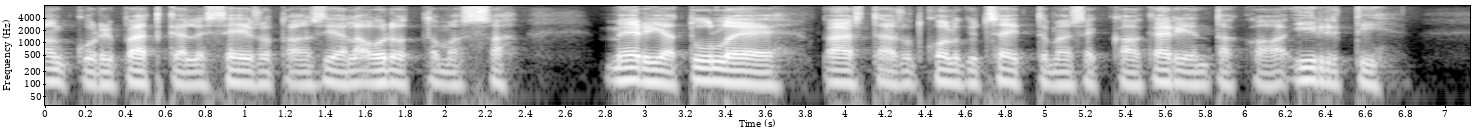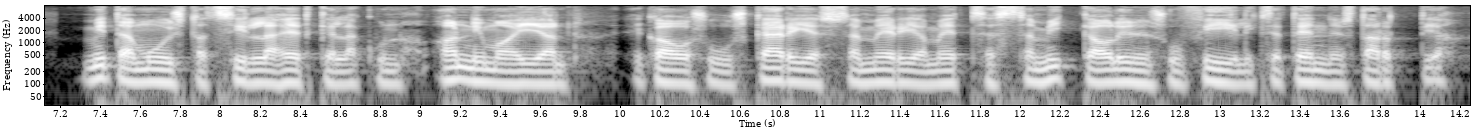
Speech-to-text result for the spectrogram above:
ankkuripätkälle seisotaan siellä odottamassa. Merja tulee, päästää sut 37 sekkaa kärjen takaa irti. Mitä muistat sillä hetkellä, kun Anni Maijan eka osuus kärjessä, Merja metsässä, mikä oli ne sun fiilikset ennen starttia?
